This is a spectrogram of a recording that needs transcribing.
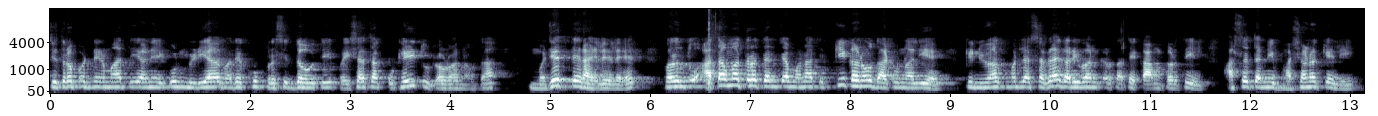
चित्रपट निर्माती आणि एकूण मीडियामध्ये खूप प्रसिद्ध होती. पैशाचा कुठेही तुटवडा नव्हता. मजेत ते राहिलेले आहेत. परंतु आता मात्र त्यांच्या मनात इतकी कणव दाटून आली आहे की न्यूयॉर्कमधल्या सगळ्या गरिबांकरता ते काम करतील असं त्यांनी भाषणं केली.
